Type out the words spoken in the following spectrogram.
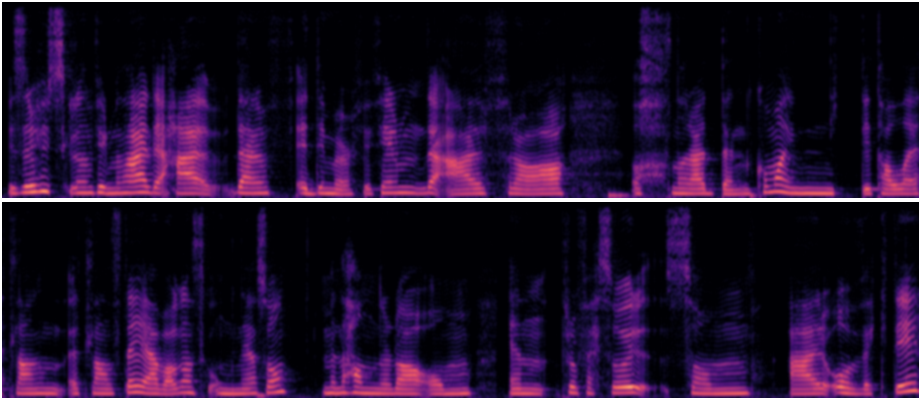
Hvis dere husker denne filmen her, det er, det er en Eddie Murphy-film. Det er fra åh, Når er den kom? 90-tallet et, et eller annet sted. Jeg var ganske ung når jeg så den. Men det handler da om en professor som er overvektig,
